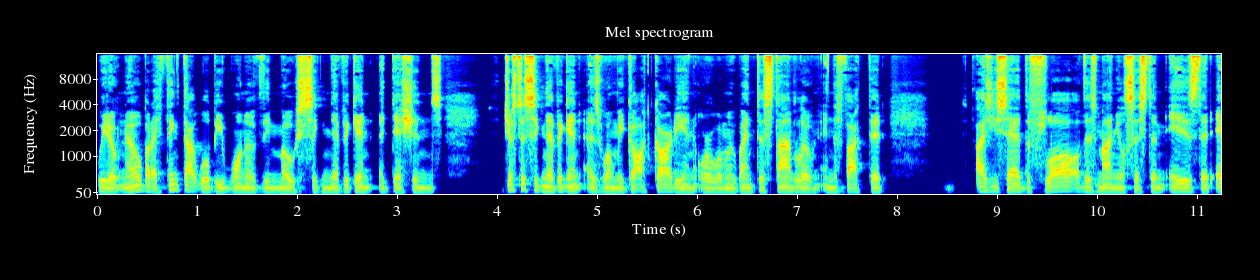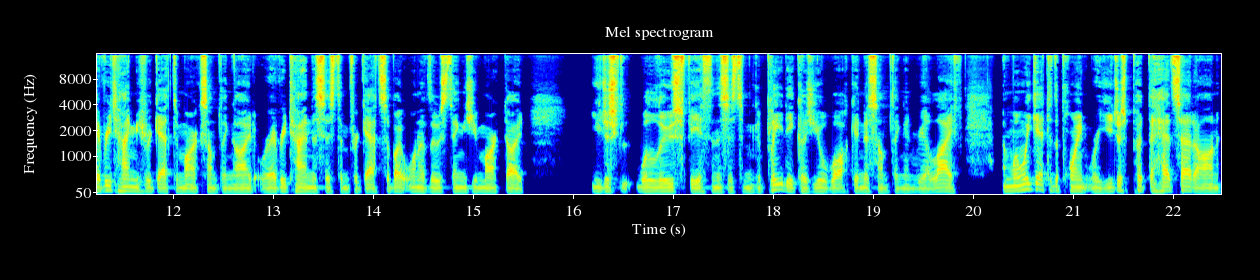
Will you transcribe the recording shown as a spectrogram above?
we don't know. But I think that will be one of the most significant additions, just as significant as when we got Guardian or when we went to standalone in the fact that as you said, the flaw of this manual system is that every time you forget to mark something out or every time the system forgets about one of those things you marked out, you just will lose faith in the system completely because you'll walk into something in real life. And when we get to the point where you just put the headset on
